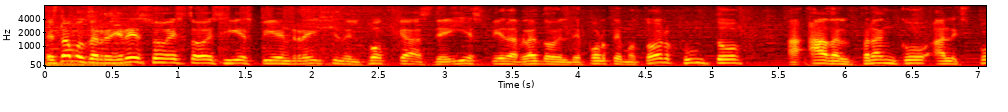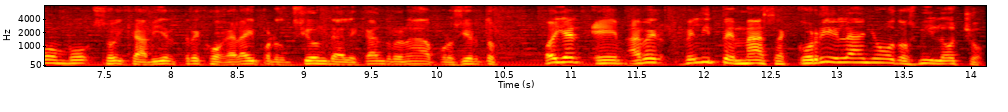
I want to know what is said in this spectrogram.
Estamos de regreso, esto es ESPN Racing, el podcast de ESPN hablando del deporte motor, junto a Adal Franco, Alex Pombo, soy Javier Trejo Garay, producción de Alejandro Nada, por cierto. Oigan, eh, a ver, Felipe Massa, corrí el año 2008,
